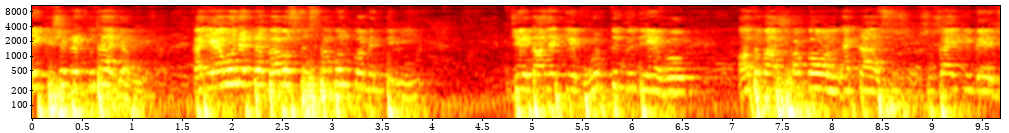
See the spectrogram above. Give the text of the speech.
এই কৃষকরা কোথায় যাবে? কাজে এমন একটা ব্যবস্থা স্থাপন করবেন তিনি, যে তাদেরকে ভর্তুকি দিয়ে হোক, অথবা সকল একটা সোসাইটি বেস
